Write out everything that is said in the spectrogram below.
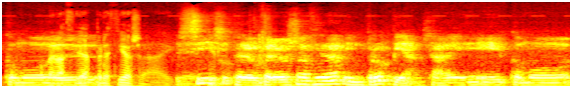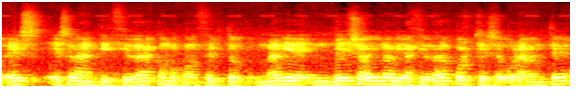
como una ciudad preciosa. sí, sí, pero, pero es una ciudad impropia. O sea, y, como es, es la anticiudad como concepto. Nadie, de hecho, ahí no había ciudad porque seguramente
